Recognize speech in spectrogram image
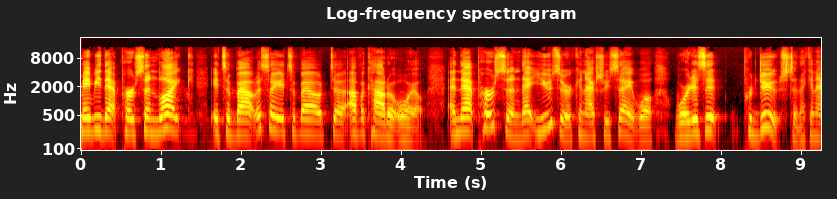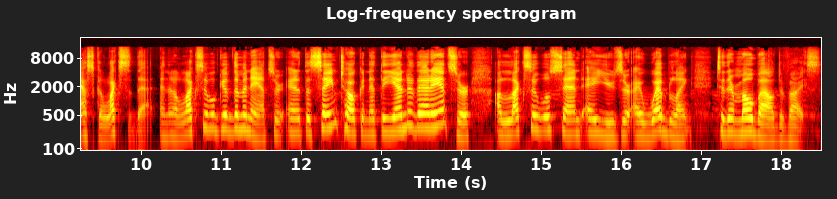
maybe that person like it's about let's say it's about uh, avocado oil and that person that user can actually say well where is it produced and they can ask alexa that and then alexa will give them an answer and at the same token at the end of that answer alexa will send a user a web link to their mobile device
